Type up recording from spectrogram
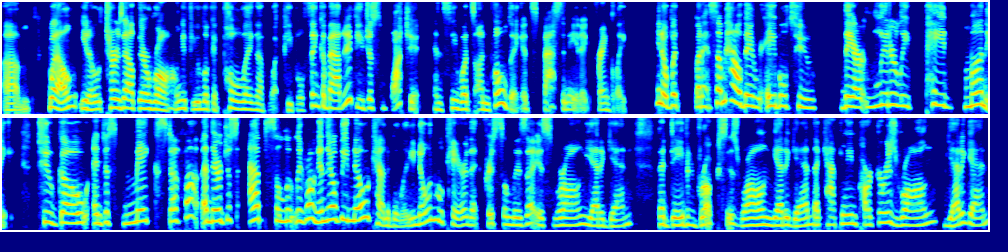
Um, well, you know, it turns out they're wrong. If you look at polling of what people think about it, if you just watch it and see what's unfolding, it's fascinating, frankly. You know, but but somehow they were able to they are literally paid money to go and just make stuff up. And they're just absolutely wrong. And there'll be no accountability. No one will care that Chris Cillizza is wrong yet again, that David Brooks is wrong yet again, that Kathleen Parker is wrong yet again.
